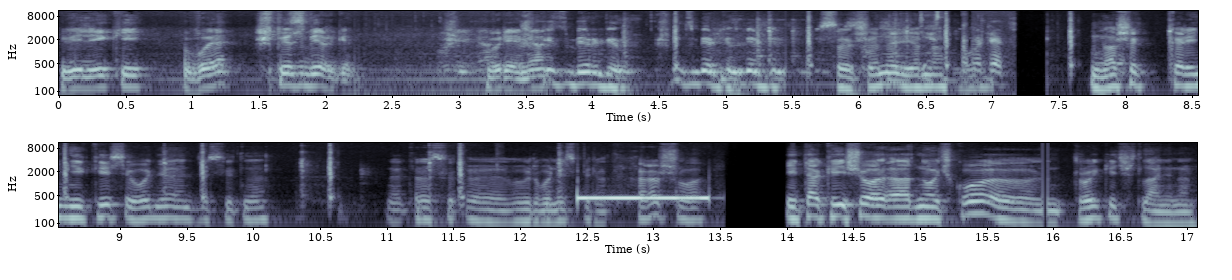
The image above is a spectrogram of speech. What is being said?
Великий, В. Шпицберген. Время. Шпицберген. Шпицберген. Совершенно верно. Наши коренники сегодня действительно на этот раз э, вырвались вперед. Хорошо. Итак, еще одно очко э, тройки Четланина.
